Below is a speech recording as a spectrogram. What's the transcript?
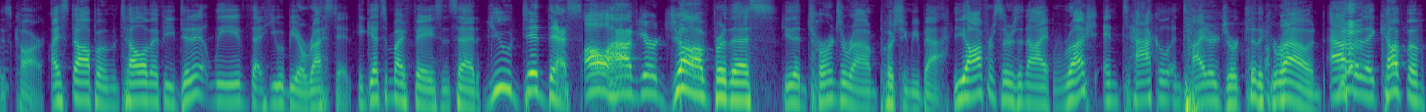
His car. I stop him tell him if he didn't leave that he would be arrested. He gets in my face and said, You did this. I'll have your job for this. He then turns around, pushing me back. The officers and I rush and tackle Entitled Jerk to the ground. After they cuff him,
